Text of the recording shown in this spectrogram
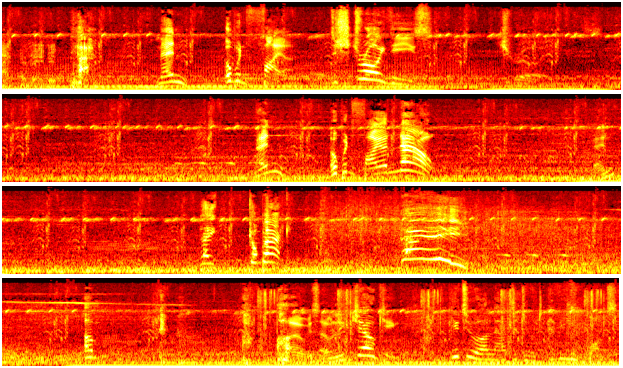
activated. Ha! Men, open fire! Destroy these! Droids. Men, open fire now! Men? Hey, come back! Hey! Um, I was only joking. You two are allowed to do whatever you want.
